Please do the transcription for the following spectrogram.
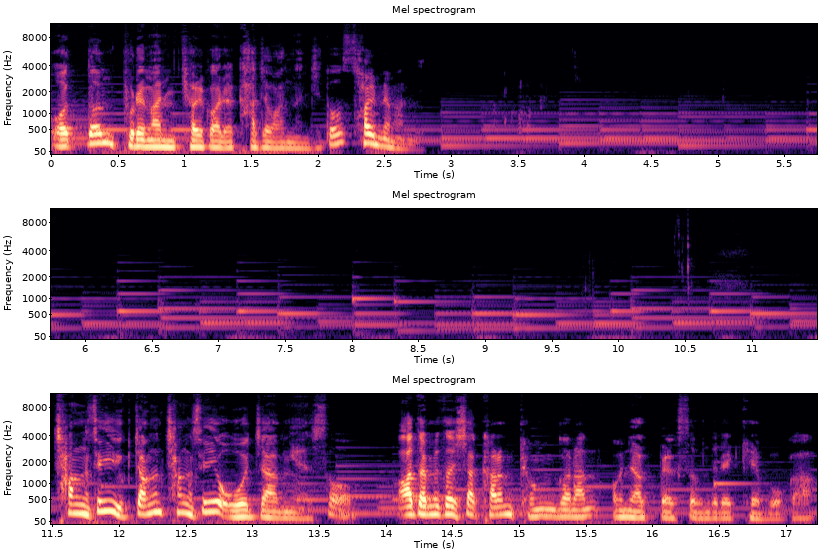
어떤 불행한 결과를 가져왔는지도 설명합니다. 창세기 6장은 창세기 5장에서 아담에서 시작하는 경건한 언약 백성들의 계보가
